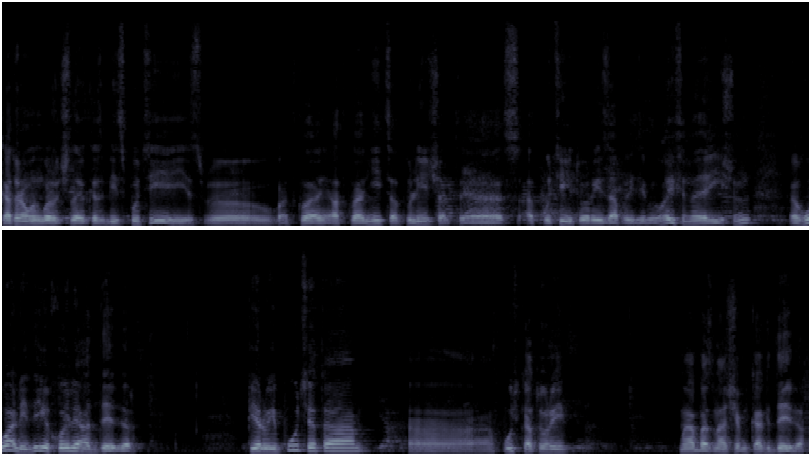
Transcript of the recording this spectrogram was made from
которым он может человека сбить с пути и отклонить, отвлечь от, от пути и Торы и заповеди. Ойфина ришен, гуалидея хойли адевер. Первый путь – это э, путь, который мы обозначим как девер,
